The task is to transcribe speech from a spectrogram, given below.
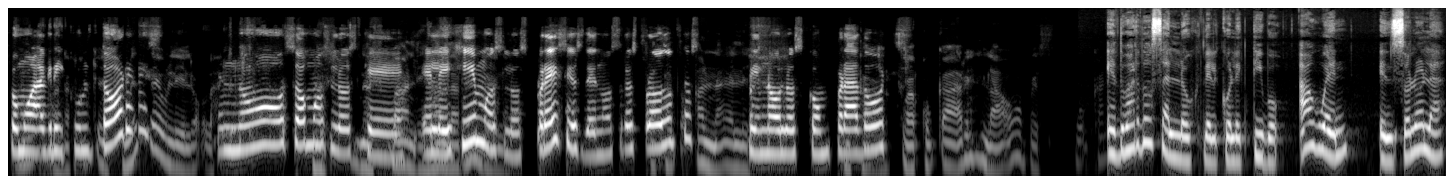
como agricultores no somos los que elegimos los precios de nuestros productos, sino los compradores. Eduardo Saloj del colectivo AWEN en Solola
